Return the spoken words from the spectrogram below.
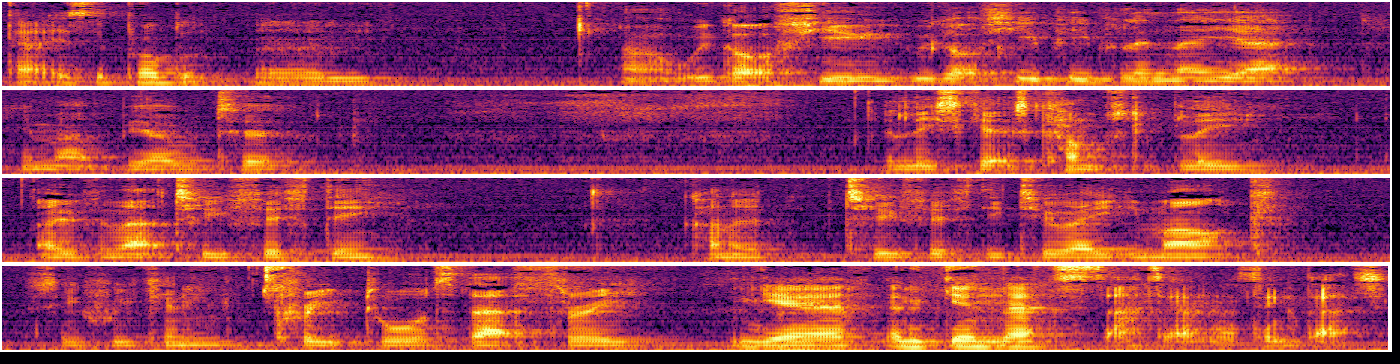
that is the problem. Um, Oh, we got a few. We got a few people in there yet. He might be able to at least get us comfortably over that 250, kind of 250, 280 mark. See if we can creep towards that three. Yeah, and again, that's that's. And I think that's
